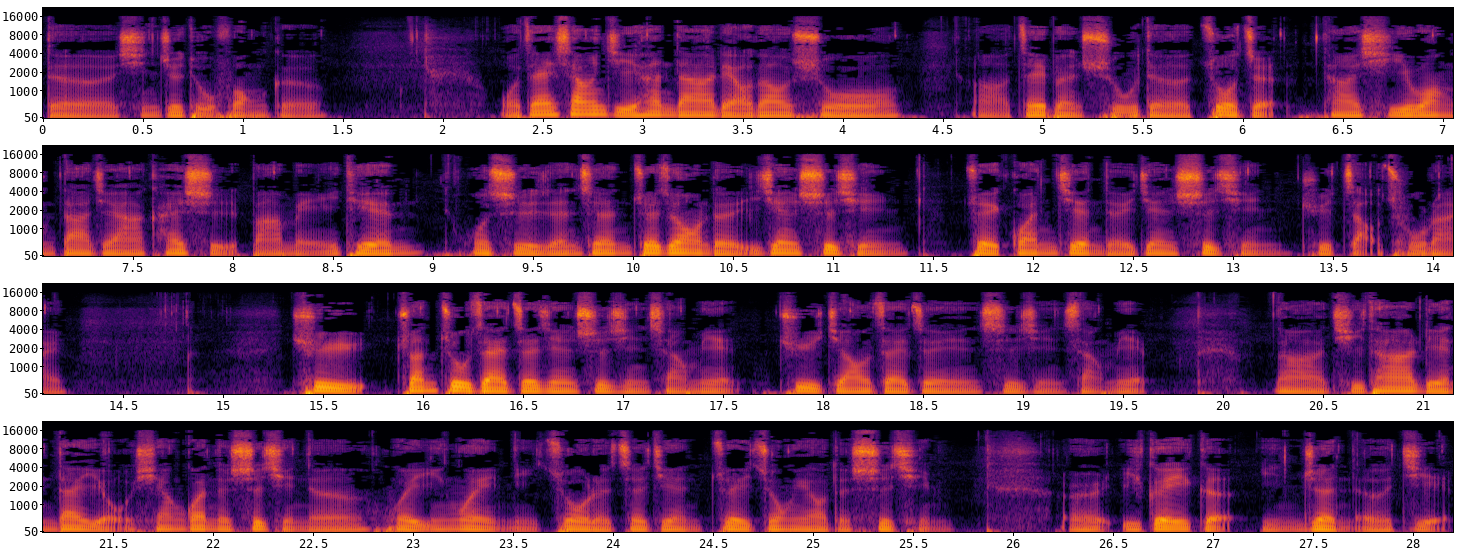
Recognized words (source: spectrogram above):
的心智图风格。我在上一集和大家聊到说。啊，这本书的作者他希望大家开始把每一天或是人生最重要的一件事情、最关键的一件事情去找出来，去专注在这件事情上面，聚焦在这件事情上面。那其他连带有相关的事情呢，会因为你做了这件最重要的事情，而一个一个迎刃而解。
